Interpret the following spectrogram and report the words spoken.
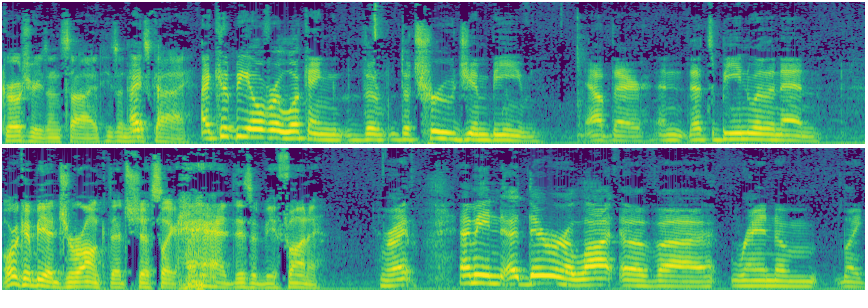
groceries inside. He's a nice guy. I could be overlooking the the true Jim Beam out there, and that's Bean with an N, Or it could be a drunk that's just like, this would be funny. right? I mean, uh, there were a lot of uh, random like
